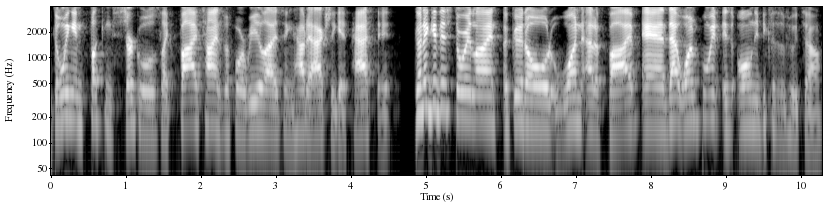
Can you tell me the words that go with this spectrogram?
going in fucking circles like five times before realizing how to actually get past it. Gonna give this storyline a good old one out of five, and that one point is only because of Hu Tao.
